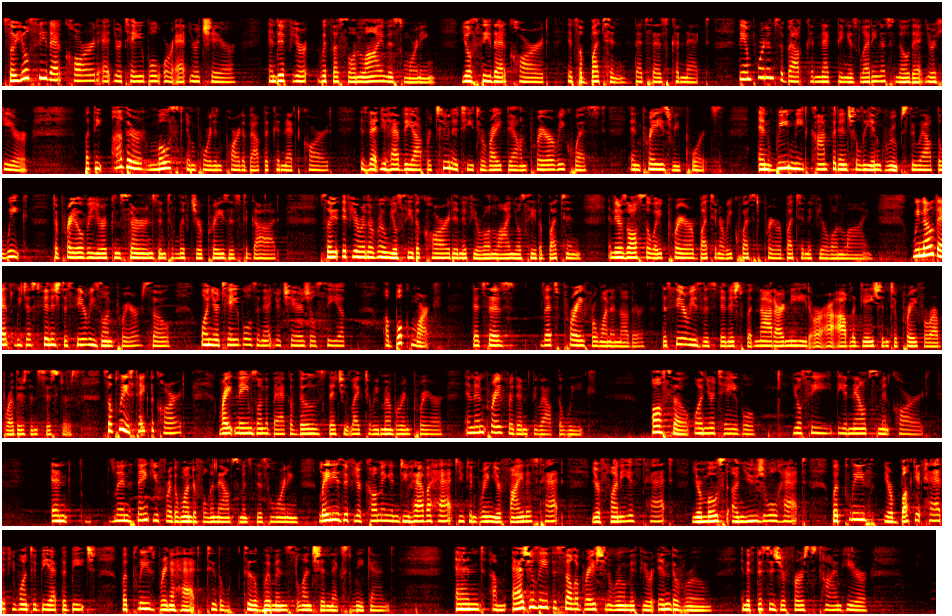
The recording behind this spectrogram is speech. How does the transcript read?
So you'll see that card at your table or at your chair. And if you're with us online this morning, you'll see that card. It's a button that says connect. The importance about connecting is letting us know that you're here. But the other most important part about the connect card is that you have the opportunity to write down prayer requests and praise reports. And we meet confidentially in groups throughout the week to pray over your concerns and to lift your praises to God. So if you're in the room, you'll see the card, and if you're online, you'll see the button. And there's also a prayer button, a request prayer button if you're online. We know that we just finished a series on prayer, so on your tables and at your chairs, you'll see a, a bookmark that says, Let's pray for one another. The series is finished, but not our need or our obligation to pray for our brothers and sisters. So please take the card, write names on the back of those that you'd like to remember in prayer, and then pray for them throughout the week. Also, on your table, you'll see the announcement card. And Lynn, thank you for the wonderful announcements this morning. Ladies, if you're coming and you have a hat, you can bring your finest hat, your funniest hat, your most unusual hat. But please, your bucket hat if you want to be at the beach. But please bring a hat to the to the women's luncheon next weekend. And um, as you leave the celebration room, if you're in the room, and if this is your first time here,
